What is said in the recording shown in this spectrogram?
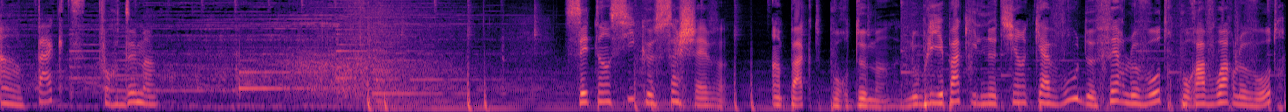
Un pacte pour demain. C'est ainsi que s'achève un pacte pour demain. N'oubliez pas qu'il ne tient qu'à vous de faire le vôtre pour avoir le vôtre.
